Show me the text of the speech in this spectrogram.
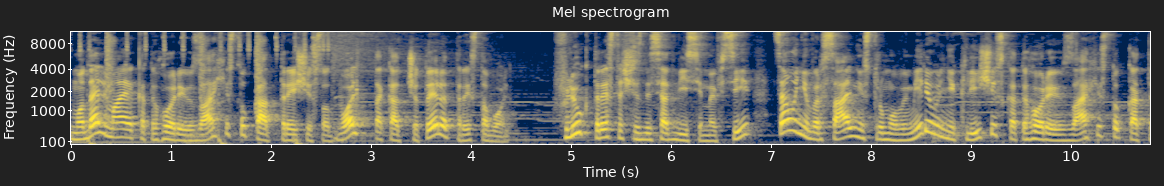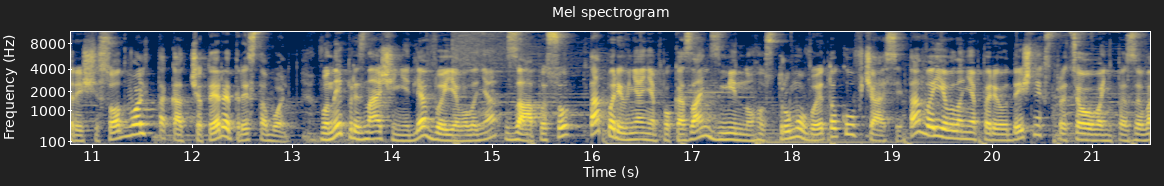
Модель має категорію захисту CAT 3 600 вольт та CAT 4 300 вольт. Fluke 368 FC це універсальні струмовимірювальні кліші з категорією захисту CAT3 600 вольт та CAT4 300 вольт. Вони призначені для виявлення, запису та порівняння показань змінного струму витоку в часі та виявлення періодичних спрацьовувань ПЗВ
